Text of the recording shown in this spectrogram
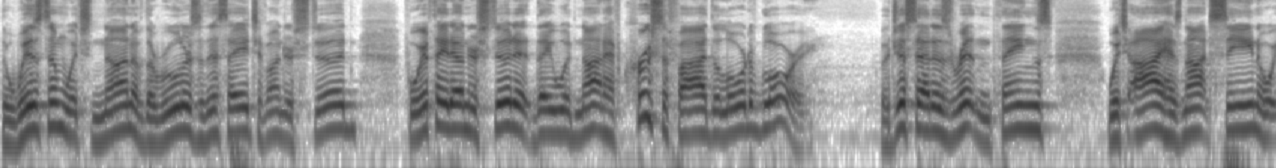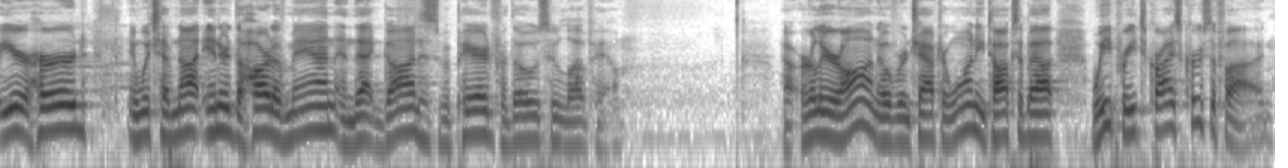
The wisdom which none of the rulers of this age have understood, for if they'd understood it, they would not have crucified the Lord of glory. But just as is written, things which eye has not seen or ear heard, and which have not entered the heart of man, and that God has prepared for those who love him. Now, earlier on, over in chapter 1, he talks about we preach Christ crucified.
